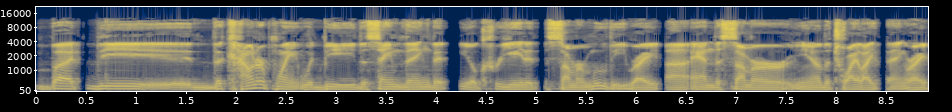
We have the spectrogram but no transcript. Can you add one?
but but the the counterpoint would be the same thing that you know created the summer movie, right? Uh, and the summer, you know, the Twilight thing, right?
